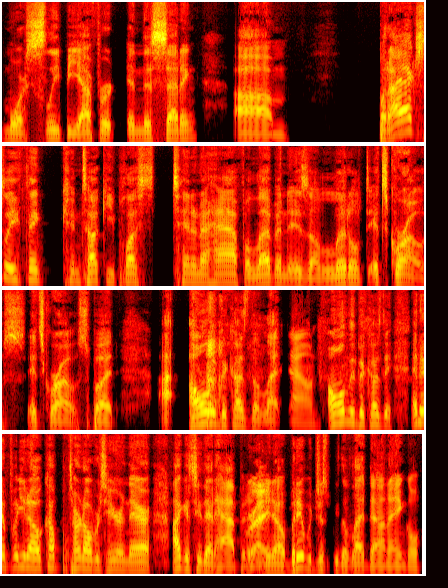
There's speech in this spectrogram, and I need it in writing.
more sleepy effort in this setting. Um, but I actually think Kentucky plus 10 and a half, 11 is a little, it's gross. It's gross, but I, only because the letdown, only because they, and if you know a couple turnovers here and there, I could see that happening. Right. You know, but it would just be the letdown angle.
